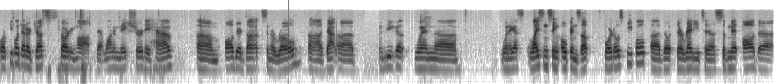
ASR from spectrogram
or people that are just starting off that want to make sure they have um, all their ducks in a row. Uh, that uh, legal when uh, when I guess licensing opens up for those people, uh, they're ready to submit all the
